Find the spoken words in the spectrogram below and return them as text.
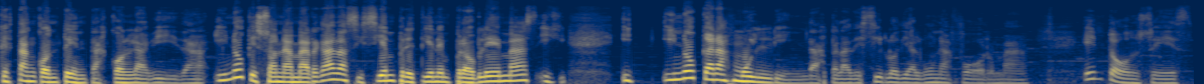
que están contentas con la vida y no que son amargadas y siempre tienen problemas y no caras muy lindas, para decirlo de alguna forma. Entonces,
